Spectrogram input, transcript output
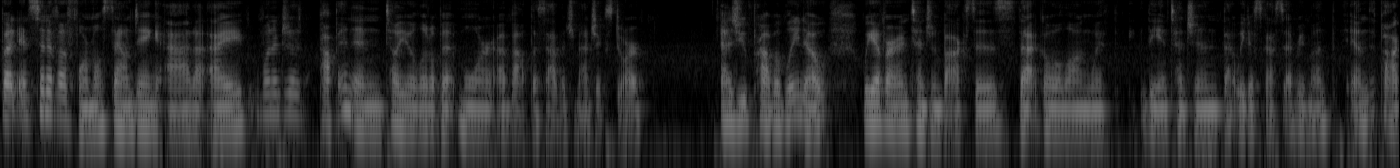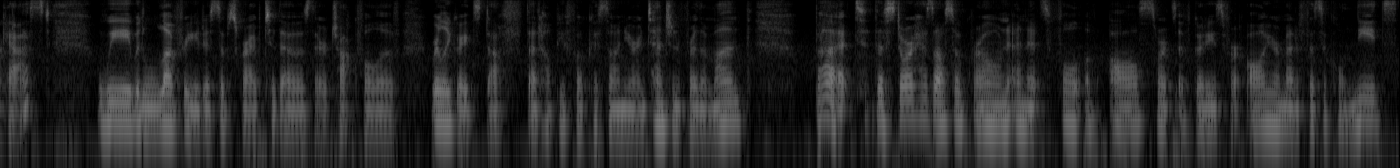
But instead of a formal sounding ad, I wanted to pop in and tell you a little bit more about the Savage Magick Store. As you probably know, we have our intention boxes that go along with the intention that we discuss every month in the podcast. We would love for you to subscribe to those. They're chock full of really great stuff that help you focus on your intention for the month. But the store has also grown and it's full of all sorts of goodies for all your metaphysical needs.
